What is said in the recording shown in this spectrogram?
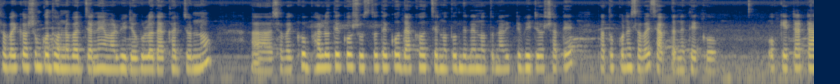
সবাইকে অসংখ্য ধন্যবাদ জানাই আমার ভিডিওগুলো দেখার জন্য। সবাই খুব ভালো থেকো, সুস্থ থেকো, দেখা হচ্ছে নতুন দিনের নতুন আরেকটি ভিডিওর সাথে। ততক্ষণে সবাই সাবধানে থেকো। Okay, tata.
